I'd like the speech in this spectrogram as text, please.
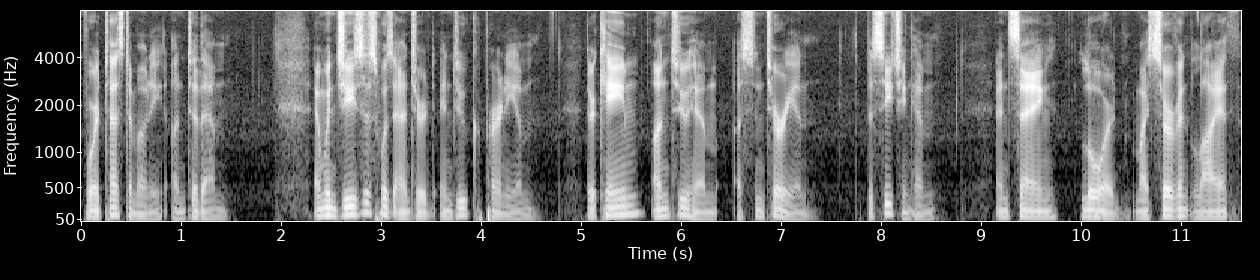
for a testimony unto them. And when Jesus was entered into Capernaum, there came unto him a centurion, beseeching him, and saying, Lord, my servant lieth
